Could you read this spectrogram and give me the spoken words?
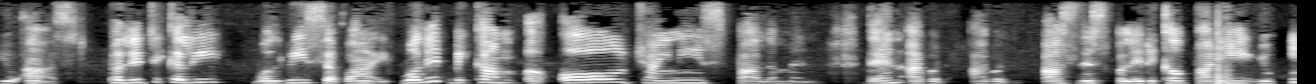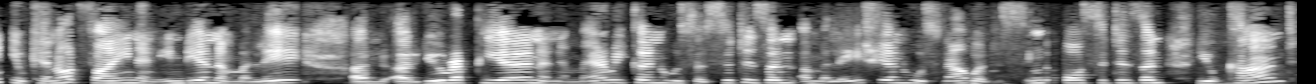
you asked politically, will we survive? Will it become an all Chinese parliament? Then I would, I would ask this political party you you cannot find an indian a malay an, a european an american who's a citizen a malaysian who's now a singapore citizen you can't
